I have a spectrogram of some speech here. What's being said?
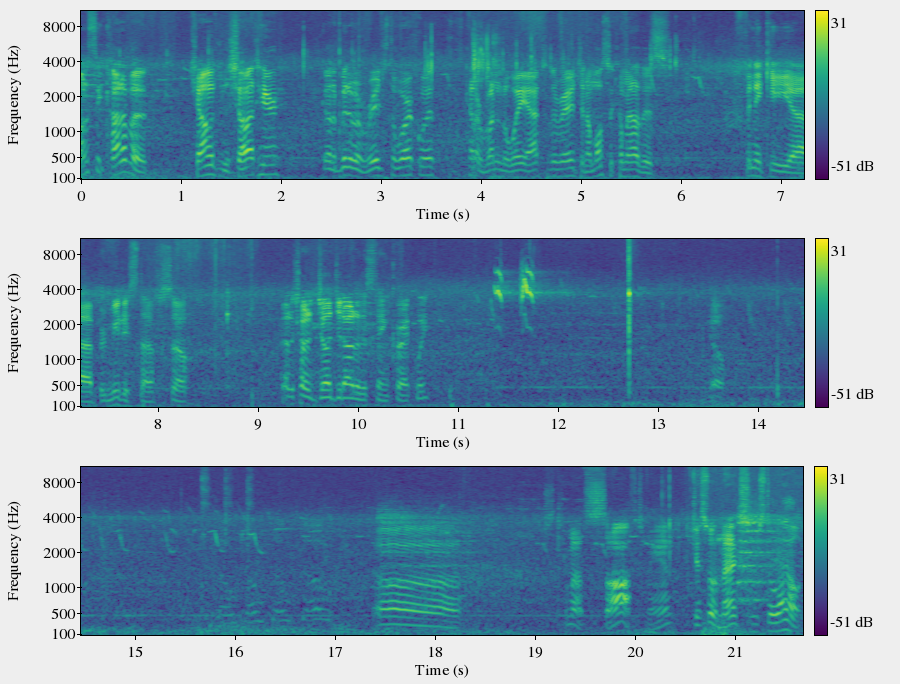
Honestly, kind of a challenging shot here. Got a bit of a ridge to work with. It's kind of running away after the ridge, and I'm also coming out of this finicky uh, Bermuda stuff, so got to try to judge it out of this thing correctly. Go. Go, go, go, go. Uh, just came out soft, man. Guess what, Max? I'm still out.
